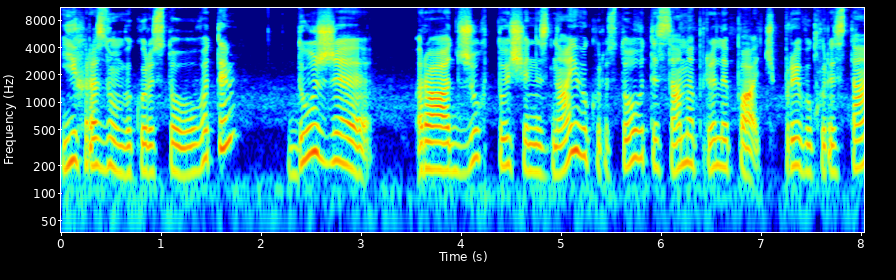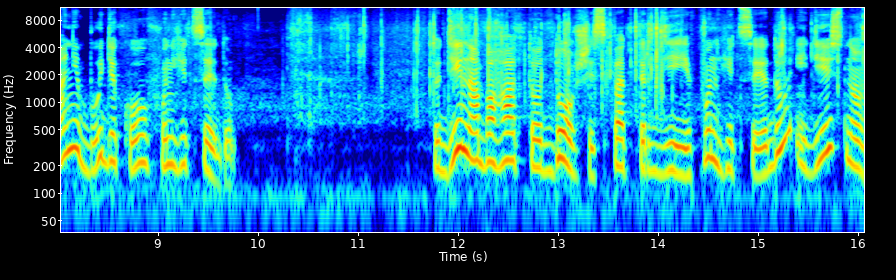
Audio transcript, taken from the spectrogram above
Їх разом використовувати. Дуже раджу, хто ще не знає, використовувати саме прилипач при використанні будь-якого фунгіциду. Тоді набагато довший спектр дії фунгіциду, і дійсно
